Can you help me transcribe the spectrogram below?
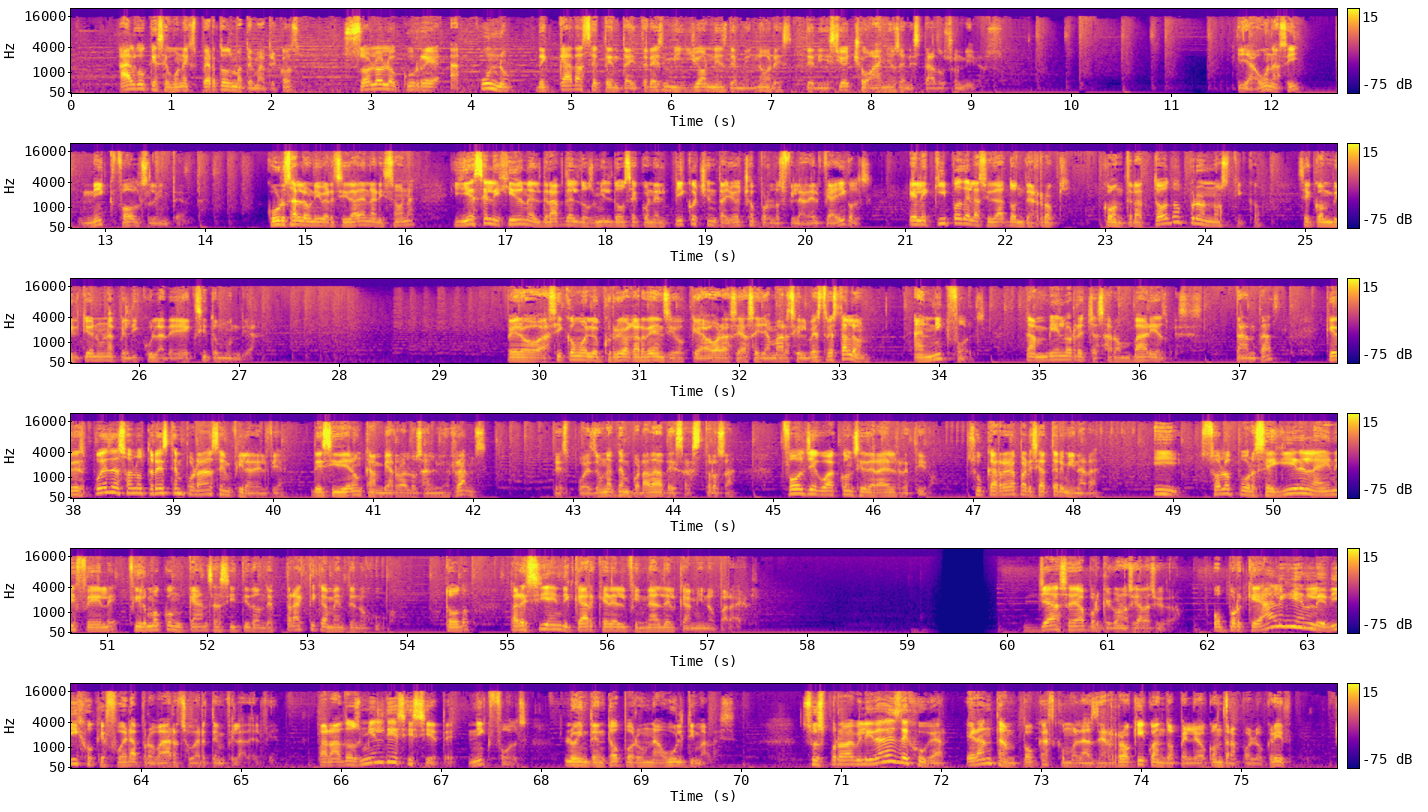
algo que según expertos matemáticos solo le ocurre a uno de cada 73 millones de menores de 18 años en Estados Unidos. Y aún así, Nick Foles lo intenta. Cursa la universidad en Arizona y es elegido en el draft del 2012 con el pico 88 por los Philadelphia Eagles, el equipo de la ciudad donde Rocky, contra todo pronóstico, se convirtió en una película de éxito mundial. Pero así como le ocurrió a Gardencio, que ahora se hace llamar Silvestre Stallone, a Nick Foles también lo rechazaron varias veces, tantas que después de solo tres temporadas en Filadelfia, decidieron cambiarlo a los Angeles Rams. Después de una temporada desastrosa, Foles llegó a considerar el retiro. Su carrera parecía terminada y, solo por seguir en la NFL, firmó con Kansas City donde prácticamente no jugó. Todo parecía indicar que era el final del camino para él ya sea porque conocía la ciudad o porque alguien le dijo que fuera a probar suerte en Filadelfia. Para 2017, Nick Foles lo intentó por una última vez. Sus probabilidades de jugar eran tan pocas como las de Rocky cuando peleó contra Apollo Creed.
